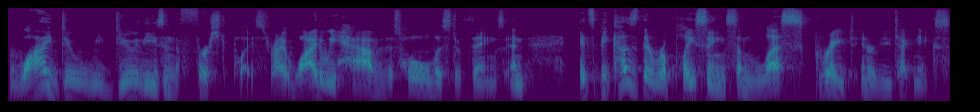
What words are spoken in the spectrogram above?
why do we do these in the first place, right? Why do we have this whole list of things? And it's because they're replacing some less great interview techniques.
